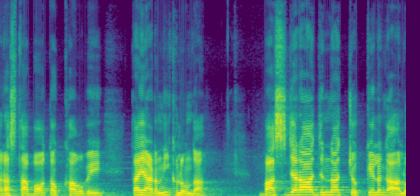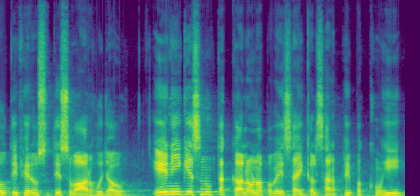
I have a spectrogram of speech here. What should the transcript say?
ਰਸਤਾ ਬਹੁਤ ਔਖਾ ਹੋਵੇ ਤਾਂ ਯੜ ਨਹੀਂ ਖਲੋਂਦਾ। ਬਸ ਜਰਾ ਜਿੰਨਾ ਚੁੱਕ ਕੇ ਲੰਘਾ ਲਓ ਤੇ ਫਿਰ ਉਸ ਉੱਤੇ ਸਵਾਰ ਹੋ ਜਾਓ। ਇਹ ਨਹੀਂ ਕਿ ਇਸ ਨੂੰ ਧੱਕਾ ਲਾਉਣਾ ਪਵੇ, ਸਾਈਕਲ ਸਰਫੇ ਪੱਖੋਂ ਹੀ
